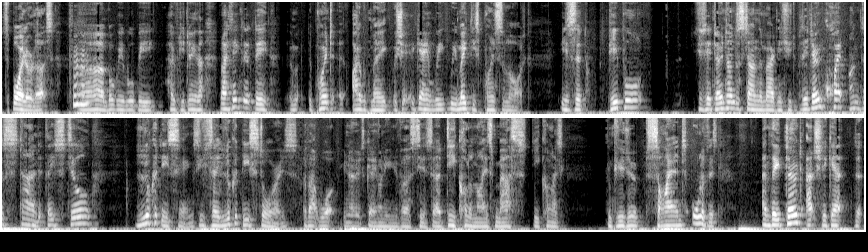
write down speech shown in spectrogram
spoiler alerts. Mm-hmm. Uh, but we will be hopefully doing that. But I think that the um, the point I would make, which again we, we make these points a lot, is that people, you say, don't understand the magnitude, but they don't quite understand it. They still look at these things. You say, look at these stories about what you know is going on in universities, uh, decolonized maths, decolonized computer science, all of this. And they don't actually get that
